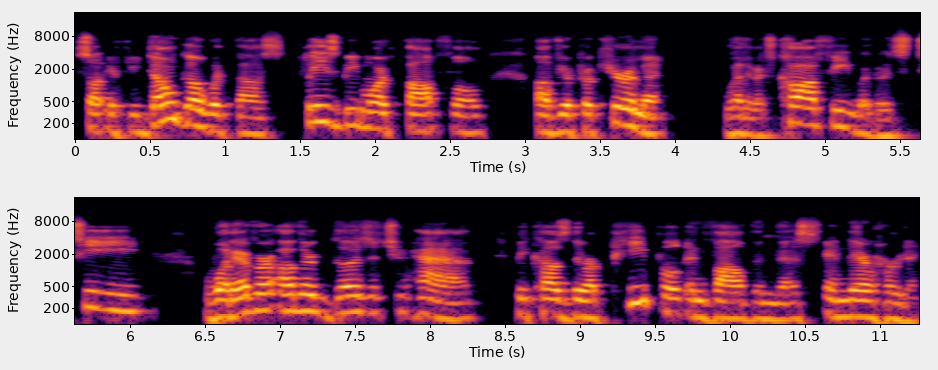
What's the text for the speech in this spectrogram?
So if you don't go with us, please be more thoughtful of your procurement, whether it's coffee, whether it's tea, whatever other goods that you have, because there are people involved in this and they're hurting.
